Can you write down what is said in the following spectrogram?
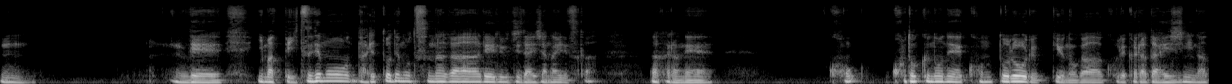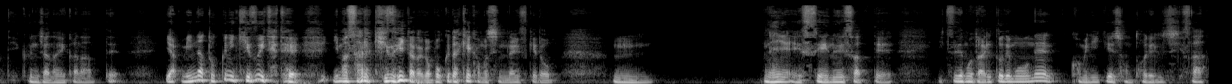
うん。で、今っていつでも誰とでも繋がれる時代じゃないですか。だからね、孤独のね、コントロールっていうのがこれから大事になっていくんじゃないかなって。いや、みんなとっくに気づいてて、今更気づいたのが僕だけかもしれないですけど、うん。ね SNS あって、いつでも誰とでもね、コミュニケーション取れるしさ、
